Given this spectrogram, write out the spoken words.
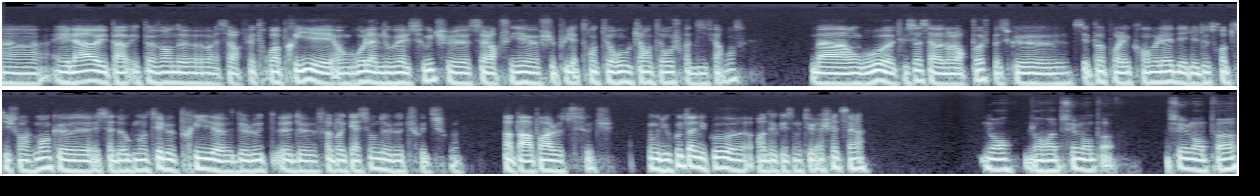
Euh, et là, ils, peuvent, vendre, voilà, ça leur fait trois prix. Et en gros, la nouvelle Switch, euh, ça leur fait, euh, je sais plus, il y a 30 euros ou 40 euros, je crois, de différence. Bah, en gros, tout ça, ça va dans leur poche parce que c'est pas pour l'écran OLED et les deux, trois petits changements que ça doit augmenter le prix de, fabrication de l'autre Switch. Enfin, par rapport à l'autre Switch. Donc, du coup, toi, coup, hors de question que tu l'achètes, ça là? Non, non, absolument pas. Absolument pas.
